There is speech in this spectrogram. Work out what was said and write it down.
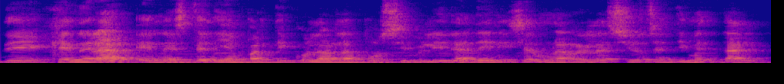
de generar en este día en particular la posibilidad de iniciar una relación sentimental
